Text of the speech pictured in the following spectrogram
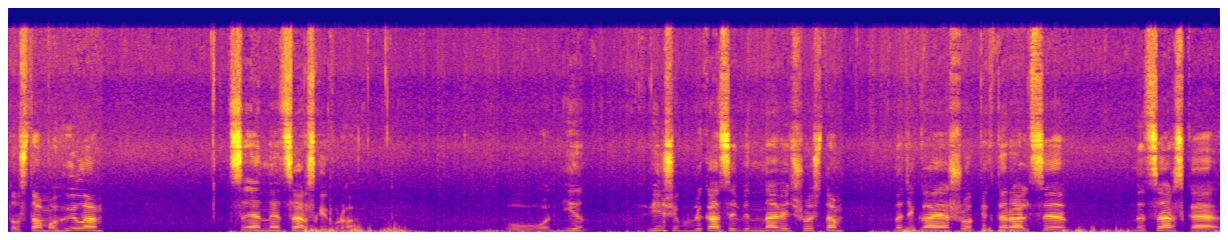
товста могила це не царський курган. От. І в іншій публікації він навіть щось там натякає, що піктораль це не царська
